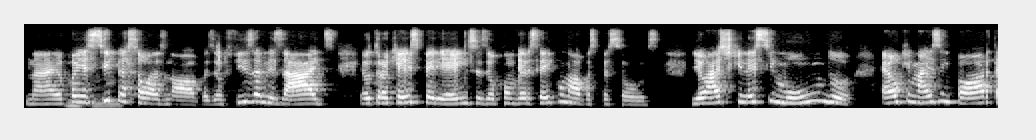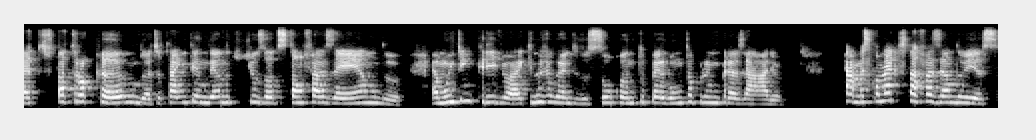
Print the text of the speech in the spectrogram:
né? Eu conheci uhum. pessoas novas, eu fiz amizades, eu troquei experiências, eu conversei com novas pessoas. E eu acho que nesse mundo é o que mais importa, é tu estar tá trocando, é tu estar tá entendendo o que, que os outros estão fazendo. É muito incrível. Aqui no Rio Grande do Sul, quando tu pergunta para o empresário, tá, mas como é que tu está fazendo isso?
